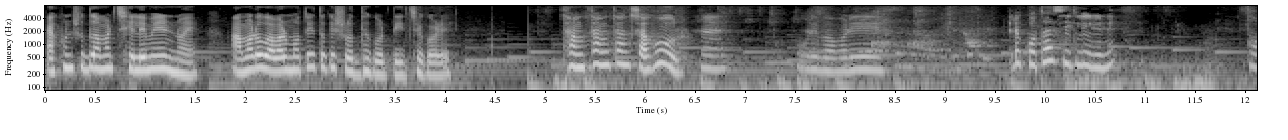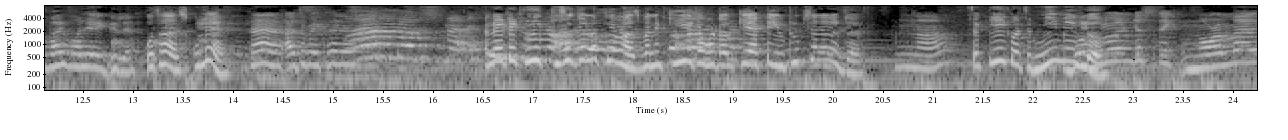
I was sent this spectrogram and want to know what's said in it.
এখন শুধু আমার ছেলে মেয়ের নয়, আমারও বাবার মতোই তোকে শ্রদ্ধা করতে ইচ্ছে করে। থাং থাং থাং সাহুর। হ্যাঁ। ওরে বাবারে। এটা কোথায় শিখলি রিনি? সবাই বলে এগুলো। কোথায়? স্কুলে? হ্যাঁ আর তুমি এখানে? মানে এটা কি কিসের জন্য ফেমাস মানে কি এটা হঠাৎ কি একটা ইউটিউব চ্যানেল এটা? না। তা কি করছে? মিম এগুলো? normal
